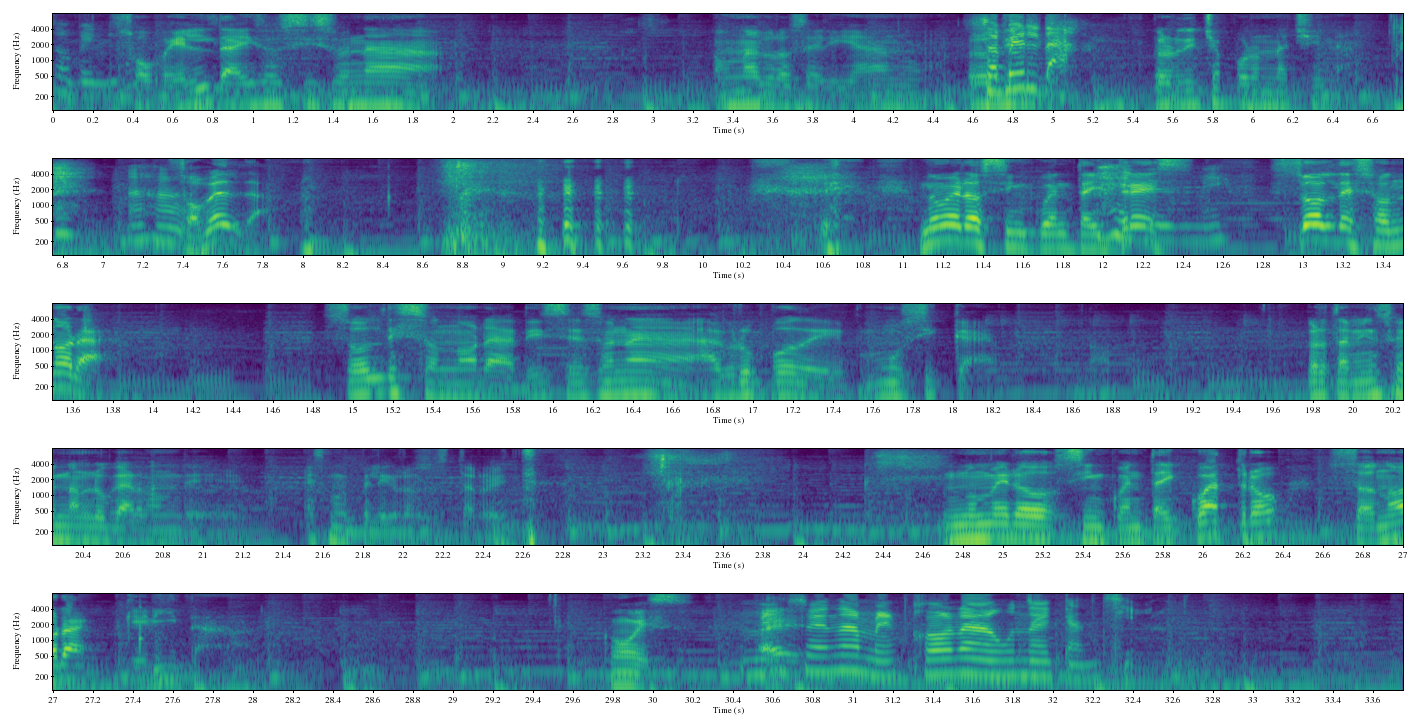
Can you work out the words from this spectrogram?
Sobelda. Sobelda, eso sí suena a una grosería, ¿no? Pero Sobelda. di- pero dicha por una china. Ajá. Sobelda. Número 53. Ay, Dios mío. Sol de Sonora. Sol de Sonora, dice, suena a grupo de música, ¿no? Pero también suena a un lugar donde es muy peligroso estar ahorita. Número 54. Sonora Querida. ¿Cómo ves? Me Ay, suena mejor a una canción.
